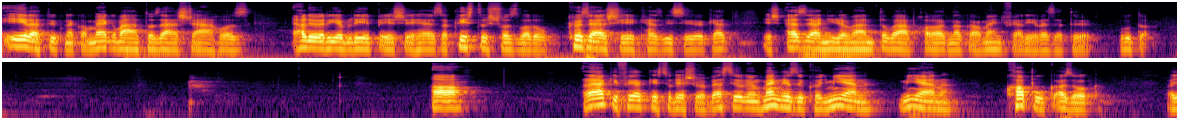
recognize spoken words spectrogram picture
életüknek a megváltozásához, előrébb lépéséhez, a Krisztushoz való közelséghez viszi őket, és ezzel nyilván tovább haladnak a menny felé vezető úton. A lelki félkészülésről beszélünk, megnézzük, hogy milyen, milyen kapuk azok, vagy,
